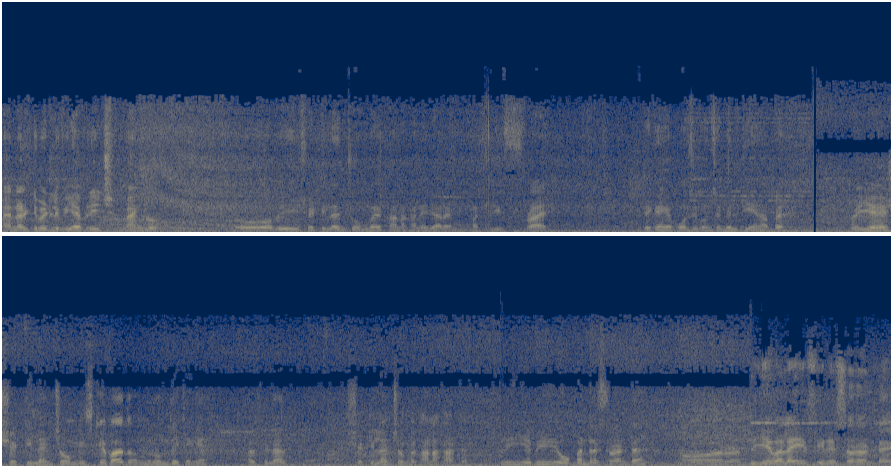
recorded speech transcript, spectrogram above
and ultimately we have reached Mangalore. तो अभी शेट्टी लंच होम में खाना खाने जा रहे हैं मछली फ्राई देखेंगे कौन सी कौन सी मिलती है यहाँ पे. तो ये है शेट्टी लंच होम इसके बाद हम रूम देखेंगे. और फ़िलहाल शेट्टी लंच होम में खाना खाते हैं. ये भी ओपन रेस्टोरेंट है और तो ये वाला एसी रेस्टोरेंट है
